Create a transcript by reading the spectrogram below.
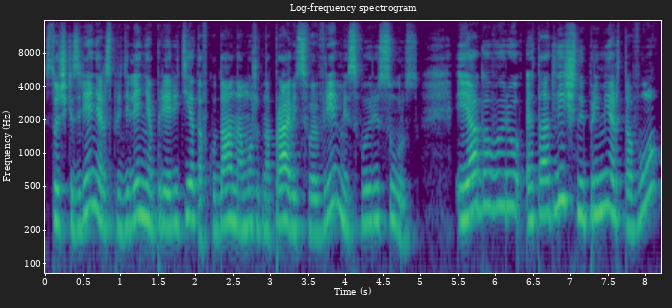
с точки зрения распределения приоритетов, куда она может направить свое время и свой ресурс. И я говорю, это отличный пример того,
